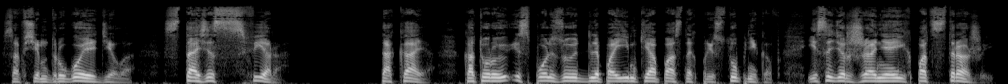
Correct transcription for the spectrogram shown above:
Совсем другое дело — стазис-сфера. Такая, которую используют для поимки опасных преступников и содержания их под стражей.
